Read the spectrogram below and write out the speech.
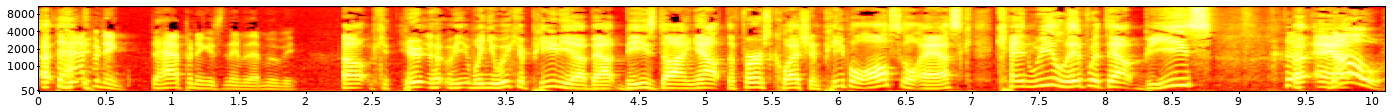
uh, the happening. The happening is the name of that movie. oh, here, when you Wikipedia about bees dying out, the first question people also ask: Can we live without bees? Uh, and, No!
